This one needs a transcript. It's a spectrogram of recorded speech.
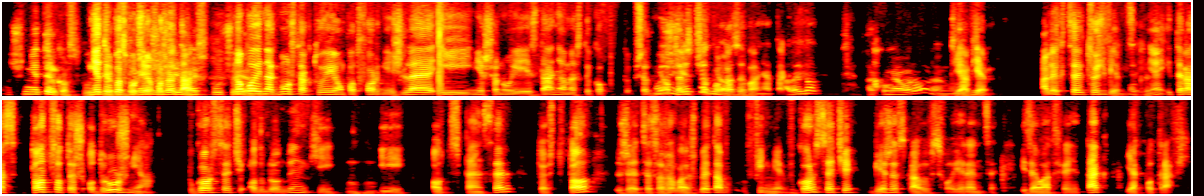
Znaczy, nie tylko współczujemy. Nie tylko współczujemy, może tak. No bo jednak mąż traktuje ją potwornie źle i nie szanuje jej zdania, ona jest tylko przedmiotem jest do pokazywania. Tak. Ale no, taką miała rolę. No. Ja wiem, ale chcę coś więcej. Okej. Nie? I teraz to, co też odróżnia w Gorsecie od blondynki Mhm. i od Spencer, to jest to, że cesarzowa Elżbieta w filmie w Gorsecie bierze sprawy w swoje ręce i załatwia je tak, jak potrafi.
